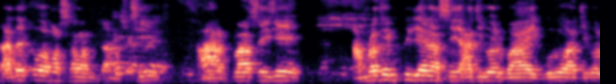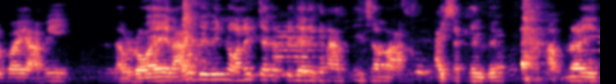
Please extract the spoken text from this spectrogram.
তাদেরকেও আমার সালাম জানাচ্ছি। আর প্লাস এই যে আমরা যে প্লেয়ার আছি আজিবর ভাই গুরু আজিবর ভাই আমি তারপর রয়েল আরও বিভিন্ন অনেক জায়গার প্লেয়ার এখানে ইনশাল্লাহ আইসা খেলবে। আপনারা এই-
